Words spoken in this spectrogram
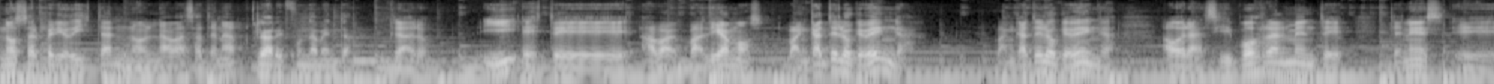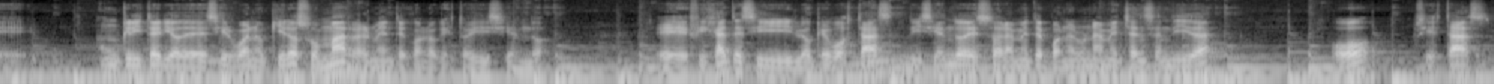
no ser periodista no la vas a tener. Claro, es fundamental. Claro y este, digamos, bancate lo que venga, bancate lo que venga. Ahora, si vos realmente tenés eh, un criterio de decir, bueno, quiero sumar realmente con lo que estoy diciendo, eh, fíjate si lo que vos estás diciendo es solamente poner una mecha encendida o si estás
